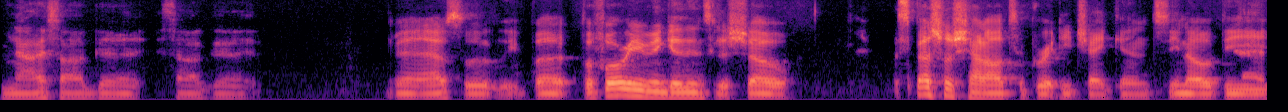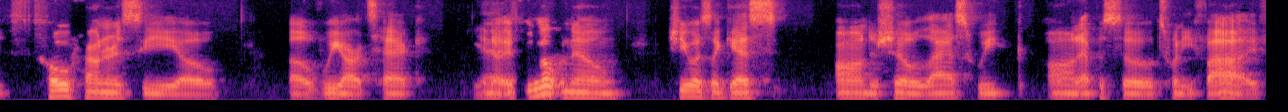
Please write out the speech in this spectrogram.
nah, it's all good. It's all good. Yeah, absolutely. But before we even get into the show, a special shout out to Brittany Jenkins, you know, the yes. co-founder and CEO of We Are Tech. Yes. You know, if you don't know, she was a guest on the show last week on episode 25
